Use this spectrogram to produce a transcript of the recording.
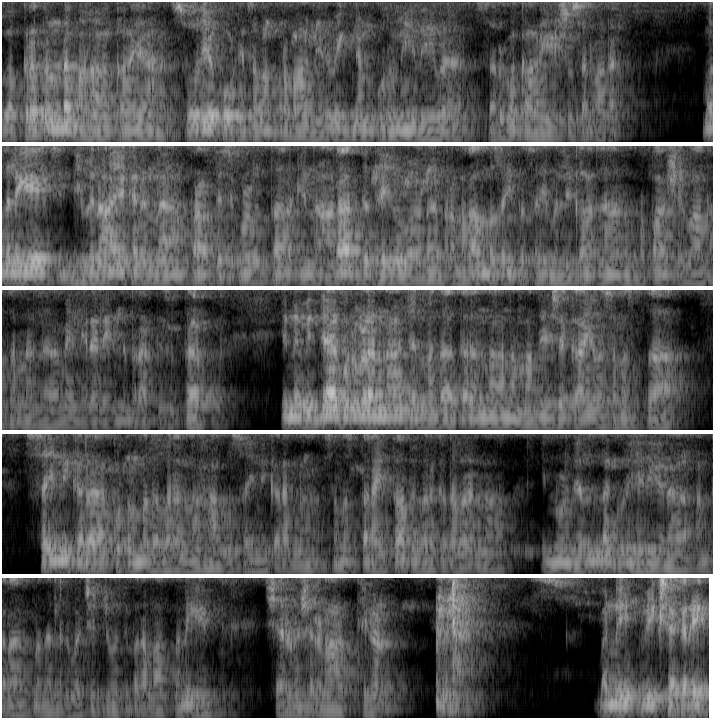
ವಕ್ರತುಂಡ ಮಹಾಕಾಯ ಸೂರ್ಯಕೋಟಿ ಸಮಪ್ರಭಾ ನಿರ್ವಿಘ್ನಂ ಕುರುಮೇ ದೇವ ಸರ್ವಕಾರ್ಯೇಷು ಸರ್ವದ. ಮೊದಲಿಗೆ ಸಿದ್ಧಿವಿನಾಯಕನನ್ನು ಪ್ರಾರ್ಥಿಸಿಕೊಳ್ಳುತ್ತಾ ಇನ್ನು ಆರಾಧ್ಯ ದೈವವಾದ ಭ್ರಮರಾಂಬ ಸಹಿತ ಶ್ರೀ ಮಲ್ಲಿಕಾರ್ಜುನರ ಕೃಪಾಶೀರ್ವಾದ ತಮ್ಮೆಲ್ಲರ ಮೇಲಿರಲಿ ಎಂದು ಪ್ರಾರ್ಥಿಸುತ್ತಾ ಇನ್ನು ವಿದ್ಯಾಗುರುಗಳನ್ನು, ಜನ್ಮದಾತರನ್ನು, ನಮ್ಮ ದೇಶ ಕಾಯುವ ಸಮಸ್ತ ಸೈನಿಕರ ಕುಟುಂಬದವರನ್ನು ಹಾಗೂ ಸೈನಿಕರನ್ನು, ಸಮಸ್ತ ರೈತಾಪಿ ವರ್ಗದವರನ್ನು ಇನ್ನುಳಿದ ಎಲ್ಲ ಗುರು ಹಿರಿಯರ ಅಂತರಾತ್ಮದಲ್ಲಿರುವ ಚಿಜ್ಯೋತಿ ಪರಮಾತ್ಮನಿಗೆ ಶರಣು ಶರಣಾರ್ಥಿಗಳು. ಬನ್ನಿ ವೀಕ್ಷಕರೇ,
